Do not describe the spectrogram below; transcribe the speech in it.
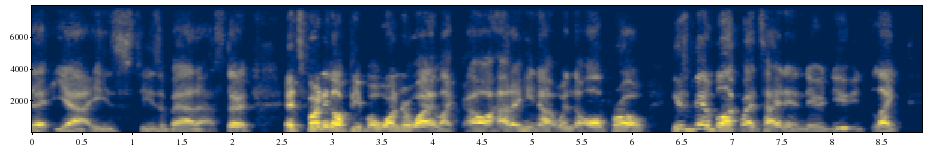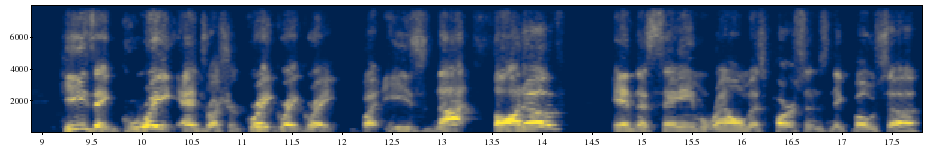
That yeah, he's he's a badass. There, it's funny though. People wonder why, like, oh, how did he not win the All Pro? He was being blocked by a tight end, dude. You like, he's a great edge rusher, great, great, great, but he's not thought of in the same realm as Parsons, Nick Bosa,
